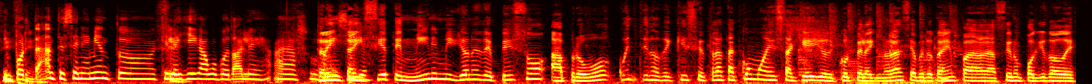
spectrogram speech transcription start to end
Sí, Importante saneamiento que Sí. les llega agua potable a su domicilio. 37 mil millones de pesos aprobó. Cuéntenos de qué se trata, cómo es aquello, disculpe la ignorancia, pero también para hacer un poquito de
